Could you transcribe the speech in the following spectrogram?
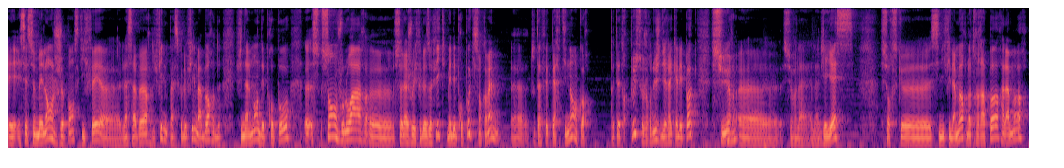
Et, c'est ce mélange, je pense, qui fait euh, la saveur du film, parce que le film aborde finalement des propos, sans vouloir cela jouer philosophique, mais des propos qui sont quand même tout à fait pertinents, encore peut-être plus aujourd'hui, je dirais, qu'à l'époque, sur, mhm. sur la, vieillesse, sur ce que signifie la mort, notre rapport à la mort.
